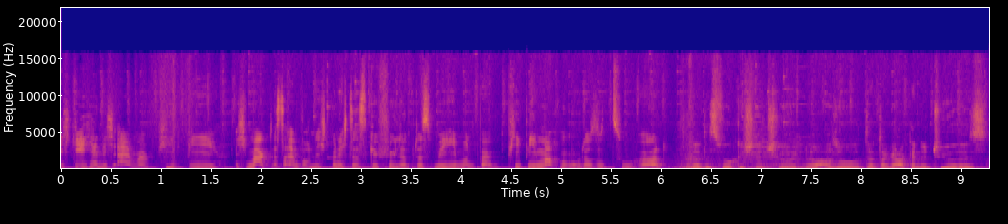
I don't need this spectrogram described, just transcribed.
ich gehe hier nicht einmal pipi. Ich mag das einfach nicht, wenn ich das Gefühl habe, dass mir jemand beim Pipi machen oder so zuhört. Das ist wirklich nicht schön, ne? Also, dass da gar keine Tür ist.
